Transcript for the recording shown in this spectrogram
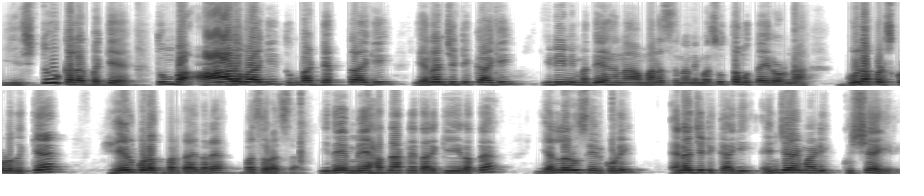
ಇಷ್ಟೂ ಕಲರ್ ಬಗ್ಗೆ ತುಂಬ ಆಳವಾಗಿ, ತುಂಬ ಡೆಪ್ತಾಗಿ ಎನರ್ಜೆಟಿಕ್ ಆಗಿ ಇಡೀ ನಿಮ್ಮ ದೇಹನ, ಮನಸ್ಸನ್ನ, ನಿಮ್ಮ ಸುತ್ತಮುತ್ತ ಇರೋರನ್ನ ಗುಣಪಡಿಸ್ಕೊಳ್ಳೋದಕ್ಕೆ ಹೇಳ್ಕೊಡೋಕೆ ಬರ್ತಾ ಇದ್ದಾರೆ ಬಸವರಾಜ್ ಸರ್. ಇದೇ ಮೇ ಹದಿನಾಲ್ಕನೇ ತಾರೀಕಿಗೆ ಇರುತ್ತೆ. ಎಲ್ಲರೂ ಸೇರ್ಕೊಳ್ಳಿ ಎನರ್ಜೆಟಿಕ್ ಆಗಿ ಎಂಜಾಯ್ ಮಾಡಿ, ಖುಷಿಯಾಗಿರಿ.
